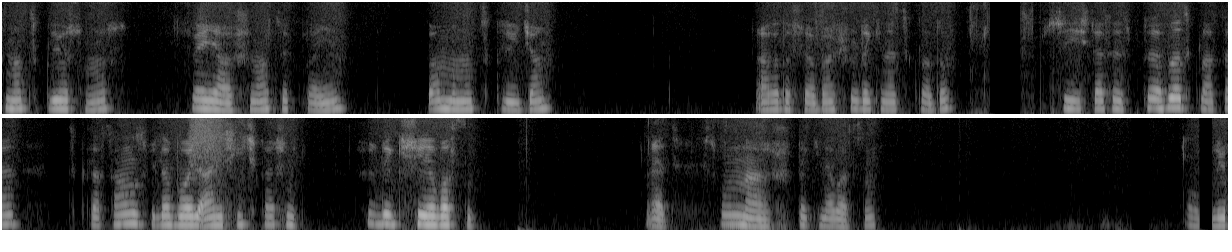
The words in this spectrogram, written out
şuna tıklıyorsunuz. Veya şuna tıklayın. Ben buna tıklayacağım. Arkadaşlar ben şuradakine tıkladım. Siz isterseniz bu tarafa tıklarsan tıklasanız bile böyle aynı şey çıkar. Şimdi şuradaki şeye basın. Evet. Sonra şuradakine basın. Oluyor.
